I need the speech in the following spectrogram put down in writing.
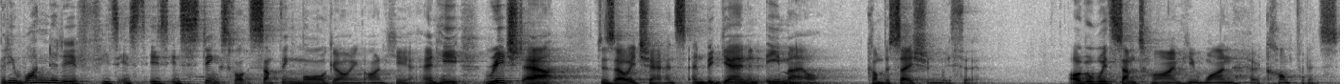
But he wondered if his, his instincts felt something more going on here. And he reached out to Zoe Chance and began an email conversation with her. Over with some time, he won her confidence.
